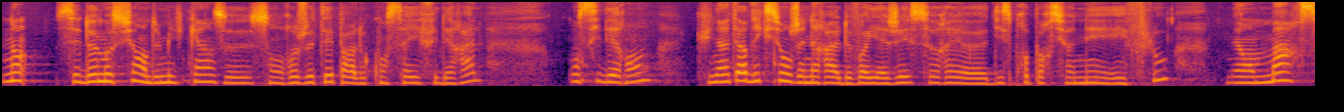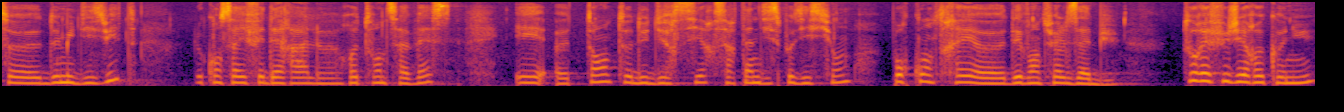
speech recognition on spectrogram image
Non, ces deux motions en 2015 euh, sont rejetées par le Conseil fédéral, considérant qu'une interdiction générale de voyager serait euh, disproportionnée et floue. Mais en mars 2018, le Conseil fédéral retourne sa veste et tente de durcir certaines dispositions pour contrer d'éventuels abus. Tout réfugié reconnu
